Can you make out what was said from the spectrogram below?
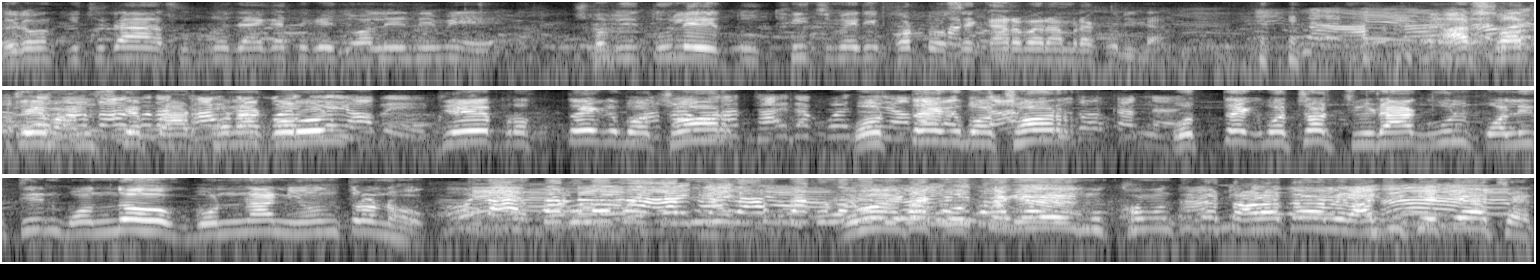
ওইরকম কিছুটা শুকনো জায়গা থেকে জলে নেমে ছবি তুলে তু খিচ মেরি ফটো সে কারবার আমরা করি না। আর সবচেয়ে মানুষকে প্রার্থনা করুন যে প্রত্যেক বছর প্রত্যেক বছর প্রত্যেক বছর চিড়াগুল পলিথিন বন্ধ হোক বন্যা নিয়ন্ত্রণ হোক। এবং এটা করতে গেলে মুখ্যমন্ত্রীকে তাড়াতে হবে। রাজি কে কে আছেন?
